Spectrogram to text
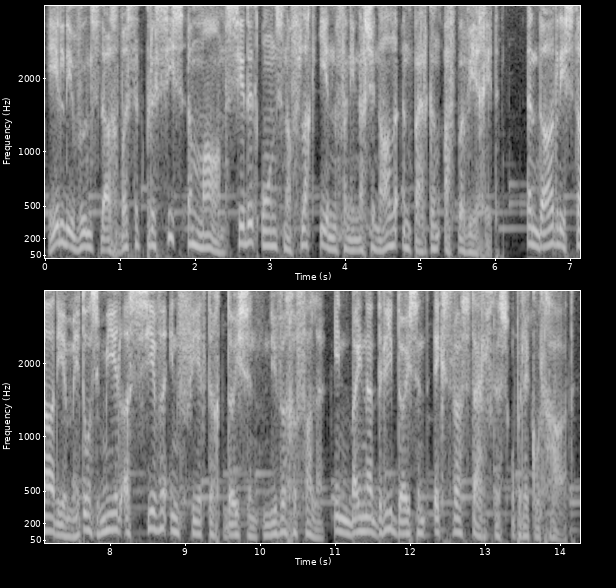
Hierdie Woensdag was dit presies 'n maand sedit ons na vlak 1 van die nasionale inperking afbeweeg het. In daardie stadium het ons meer as 47000 nuwe gevalle en byna 3000 ekstra sterftes op rekord gehad.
